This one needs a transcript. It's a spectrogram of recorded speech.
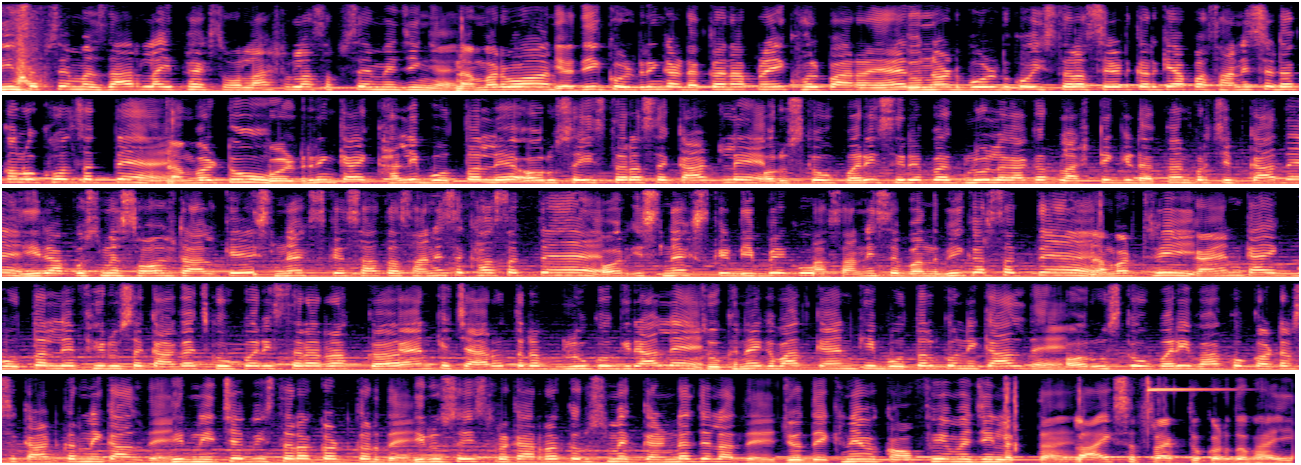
तीन सबसे मज़ेदार लाइफ हैक्स और लास्ट वाला सबसे अमेजिंग है। नंबर वन यदि कोल्ड ड्रिंक का ढक्कन आप नहीं खोल पा रहे हैं तो नट बोल्ट को इस तरह सेट करके आप आसानी से ढक्कन को खोल सकते हैं। नंबर टू कोल्ड ड्रिंक का एक खाली बोतल है और उसे इस तरह से काट ले और उसके ऊपरी सिरे पर ग्लू लगाकर प्लास्टिक के ढक्कन पर चिपका दें। फिर आप उसमें सॉस डाल के स्नैक्स के साथ आसानी से खा सकते हैं और स्नैक्स के डिब्बे को आसानी से बंद भी कर सकते हैं। नंबर थ्री कैन का एक बोतल ले, फिर उसे कागज़ के ऊपर इस तरह रख कर कैन के चारों तरफ़ ग्लू को गिरा लें। सूखने के बाद कैन की बोतल को निकाल दें और उसके ऊपरी भाग को कटर से काट कर निकाल दें। फिर नीचे भी इस तरह कट कर दें। फिर उसे इस प्रकार रखकर उसमें कैंडल जला दें जो देखने में काफ़ी अमेजिंग लगता है। लाइक सब्सक्राइब तो कर दो भाई।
